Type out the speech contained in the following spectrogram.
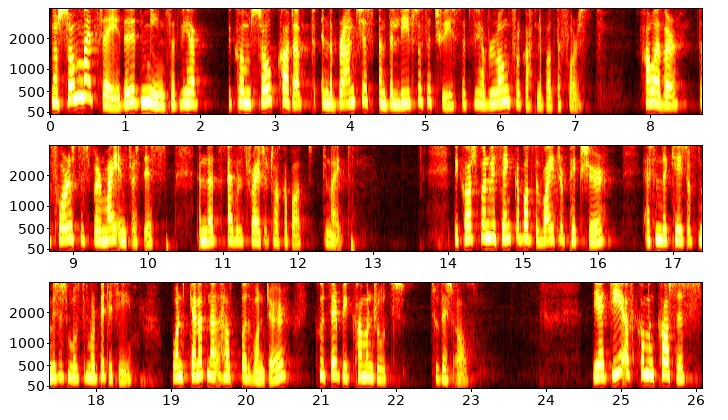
Now, some might say that it means that we have become so caught up in the branches and the leaves of the trees that we have long forgotten about the forest. However, the forest is where my interest is, and that I will try to talk about tonight. Because when we think about the wider picture, as in the case of Mrs. Multimorbidity, one cannot help but wonder could there be common roots to this all? The idea of common causes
